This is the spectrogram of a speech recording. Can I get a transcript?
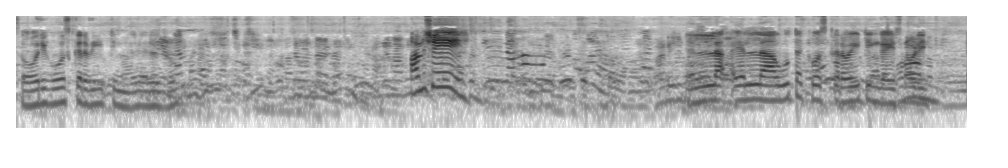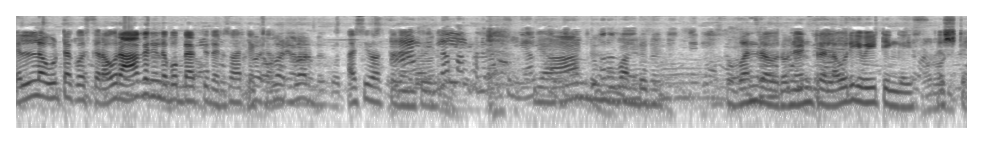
ಸೊ ಅವರಿಗೋಸ್ಕರ ವೀಟಿಂಗ್ ಎಲ್ರು. ಅಂಶಿ! ಎಲ್ಲ ಎಲ್ಲ ಊಟಕ್ಕೋಸ್ಕರ ವೈಟಿಂಗ್ ಗೈಸ್ ನೋಡಿ. ಎಲ್ಲ ಊಟಕ್ಕೋಸ್ಕರ. ಅವ್ರು ಆಗದಿಂದ ಬೊಬ್ಬೆ ಆಗ್ತಿದ್ದಾರೆ. ಸಾತ್ಯಕ್ಷ ಹಸಿವಾಗ್ತದೆ ಅಂತ ಹೇಳಿ. ಬಂದ್ರು ಅವರು ನೆಂಟ್ರಲ್ಲ. ಅವರಿಗೆ ವೇಟಿಂಗ್ ಗೈಸ್ ಅಷ್ಟೇ.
